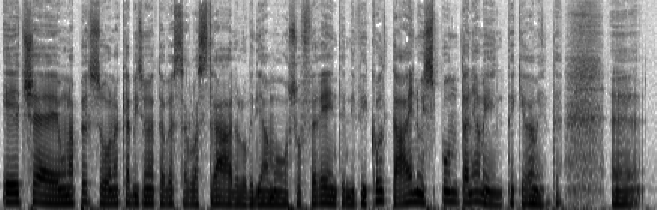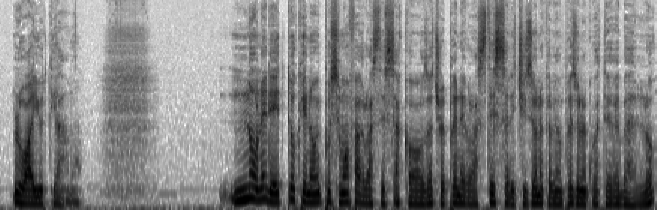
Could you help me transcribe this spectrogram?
e c'è una persona che ha bisogno di attraversare la strada, lo vediamo sofferente, in difficoltà e noi spontaneamente, chiaramente, eh, lo aiutiamo. Non è detto che noi possiamo fare la stessa cosa, cioè prendere la stessa decisione che abbiamo preso nel quartiere bello,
